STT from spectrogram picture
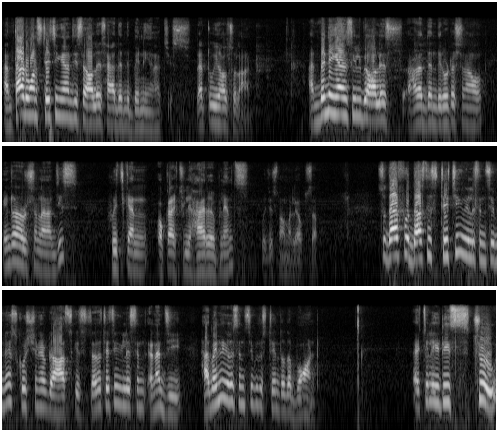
And third one stretching energies are always higher than the bending energies. That we also learned. And bending energies will be always higher than the rotational internal rotational energies which can occur actually higher wavelengths which is normally observed. So therefore does the stretching relationship next question you have to ask is does the stretching relation energy have any relationship with the strength of the bond actually it is true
